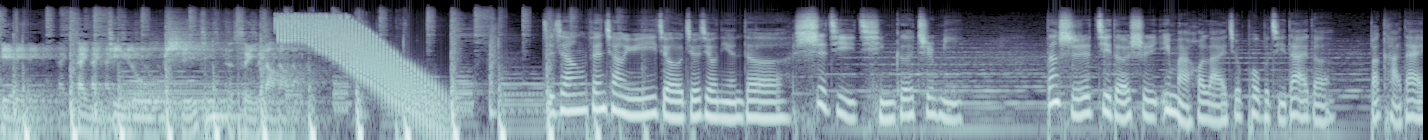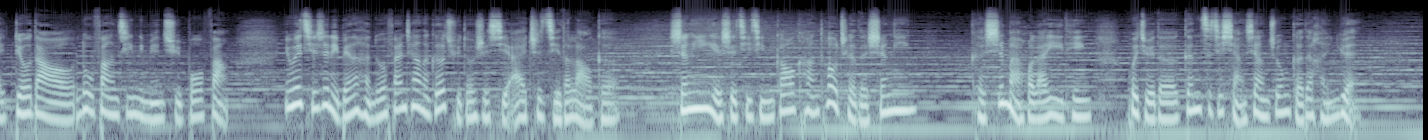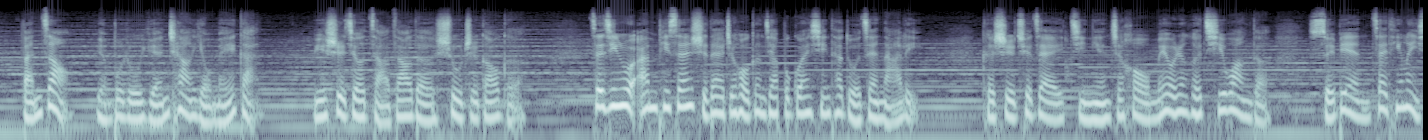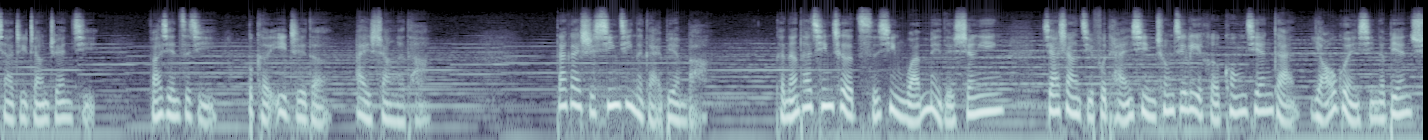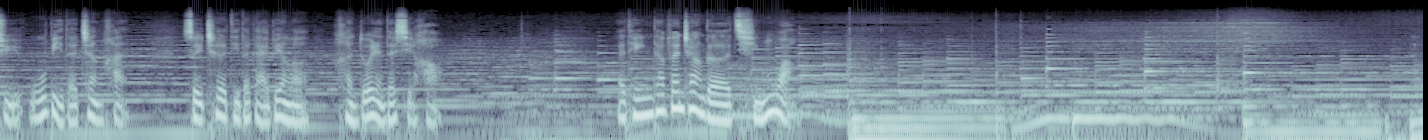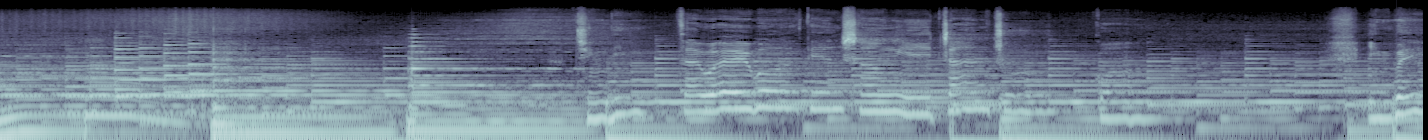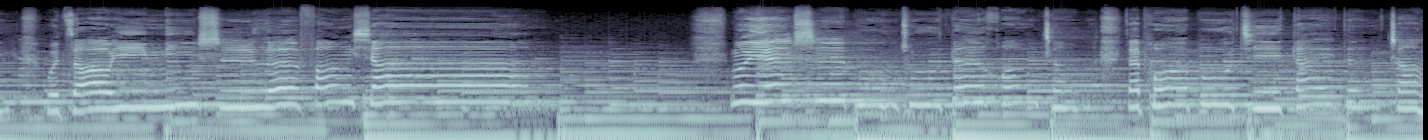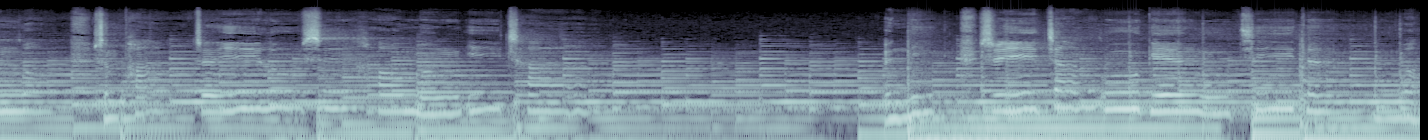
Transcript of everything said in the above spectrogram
典，带你进入时间的隧道。这将翻唱于一九九九年的《世纪情歌之谜》，当时记得是一买回来就迫不及待的把卡带丢到录放机里面去播放，因为其实里边的很多翻唱的歌曲都是喜爱至极的老歌，声音也是激情高亢透彻的声音。可是买回来一听，会觉得跟自己想象中隔得很远，烦躁远不如原唱有美感，于是就早早的束之高阁。在进入 MP3 时代之后，更加不关心他躲在哪里，可是却在几年之后，没有任何期望的，随便再听了一下这张专辑，发现自己不可抑制的爱上了他。大概是心境的改变吧，可能他清澈、磁性、完美的声音，加上极富弹性、冲击力和空间感，摇滚型的编曲无比的震撼，所以彻底的改变了很多人的喜好。来听他翻唱的《情网》。请你再为我点上一盏烛光，因为我早已迷方向。我掩饰不住的慌张，在迫不及待的张望，生怕这一路是好梦一场。而你是一张无边无际的网，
